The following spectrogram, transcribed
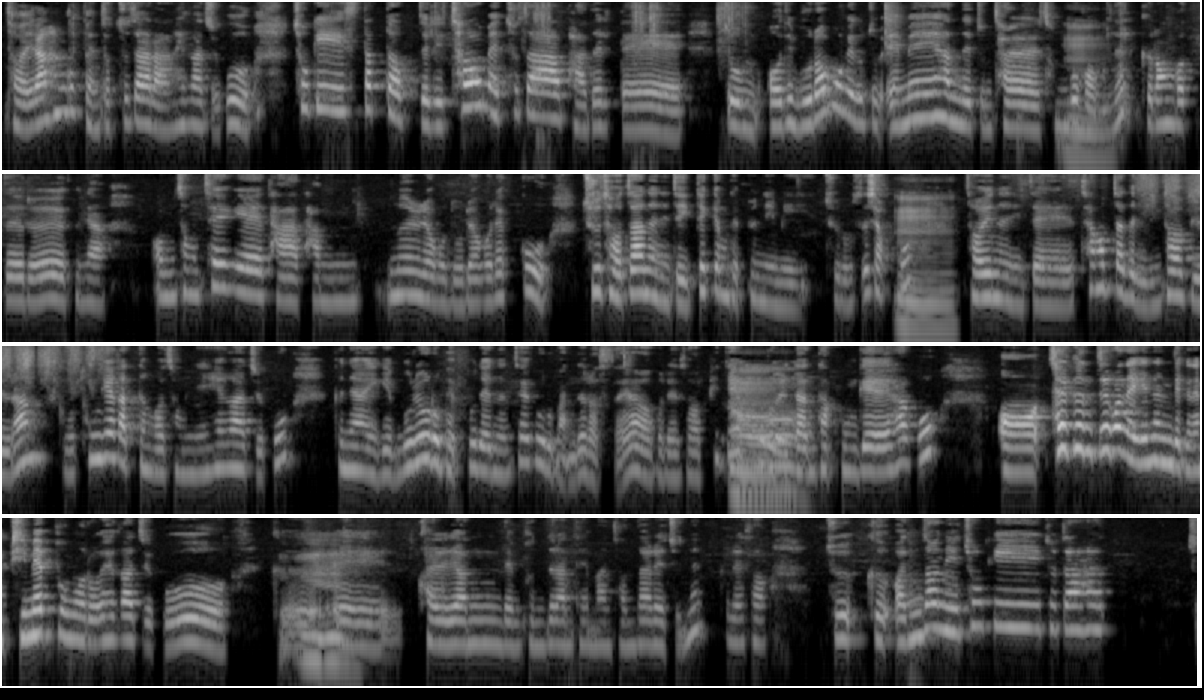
저희랑 한국 벤처 투자랑 해가지고 초기 스타트업들이 처음에 투자 받을 때 좀 어디 물어보기도 좀 애매한데 좀 잘 정보가 음. 없는 그런 것들을 그냥 엄청 책에 다 담으려고 노력을 했고 주 저자는 이제 이태경 대표님이 주로 쓰셨고 음, 저희는 이제 창업자들 인터뷰랑 그리고 통계 같은 거 정리해가지고 그냥 이게 무료로 배포되는 책으로 만들었어요. 그래서 PDF로 어. 일단 다 공개하고 어 책은 찍어내긴 했는데 그냥 비매품으로 해가지고 그 음. 예, 관련된 분들한테만 전달해주는 그래서 주 그 완전히 초기 투자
